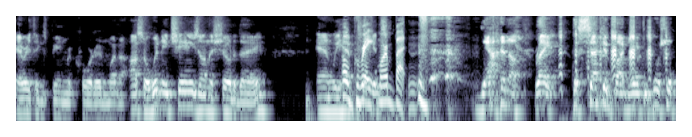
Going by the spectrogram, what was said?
everything's being recorded and whatnot. Also, Whitney Cheney's on the show today, and we Oh have great, tickets- more buttons. Yeah, I know. Right. The second button, you have to push it.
